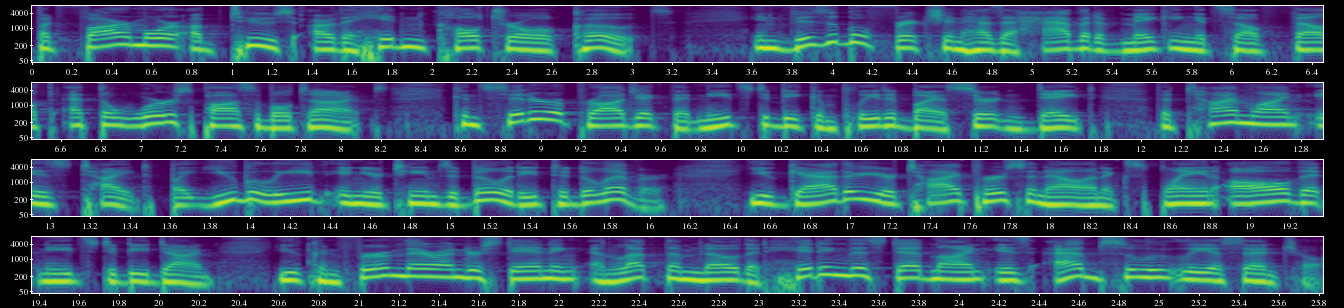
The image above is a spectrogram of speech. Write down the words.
but far more obtuse are the hidden cultural codes. Invisible friction has a habit of making itself felt at the worst possible times. Consider a project that needs to be completed by a certain date. The timeline is tight, but you believe in your team's ability to deliver. You gather your Thai personnel and explain all that needs to be done. You confirm their understanding and let them know that hitting this deadline is absolutely essential.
